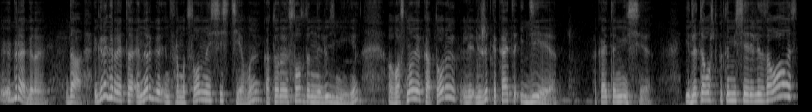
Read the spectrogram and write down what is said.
Эгрегоры. Да, эгрегоры – это энергоинформационные системы, которые созданы людьми, в основе которых лежит какая-то идея, какая-то миссия. И для того, чтобы эта миссия реализовалась,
